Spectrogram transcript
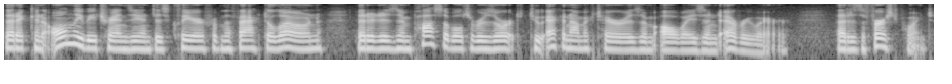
That it can only be transient is clear from the fact alone that it is impossible to resort to economic terrorism always and everywhere. That is the first point.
